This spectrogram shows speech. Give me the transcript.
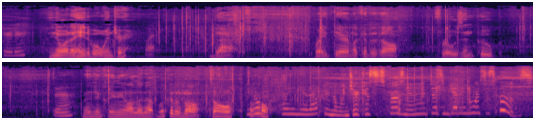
hurt her. You know what I hate about winter? What? That. Right there. Look at it all. Frozen poop. Duh. Imagine cleaning all that up. Look at it all. It's all. It's You don't clean it up in the winter because it's frozen and it doesn't get in horses' hooves.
